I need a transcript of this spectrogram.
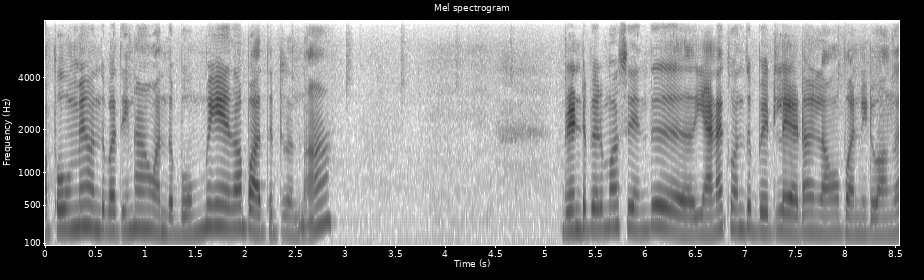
அப்போவுமே வந்து பார்த்திங்கன்னா அவன் அந்த பொம்மையே தான் பார்த்துட்டு இருந்தான். ரெண்டு பேருமா சேர்ந்து எனக்கு வந்து பெட்டில் இடம் இல்லாமல் பண்ணிடுவாங்க.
